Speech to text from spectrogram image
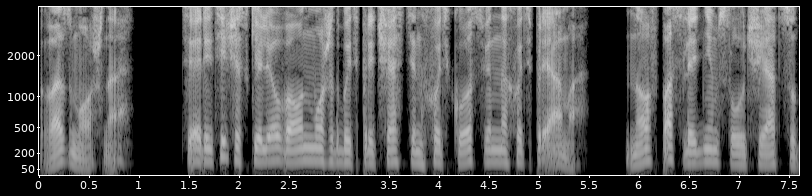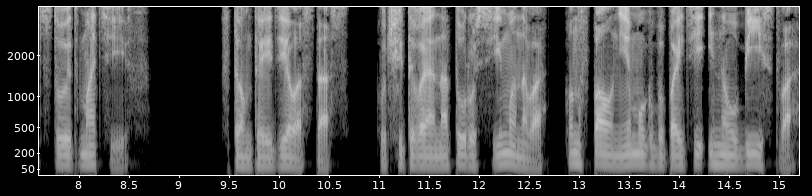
Возможно. Теоретически Лёва он может быть причастен хоть косвенно, хоть прямо. Но в последнем случае отсутствует мотив. В том-то и дело, Стас. Учитывая натуру Симонова, он вполне мог бы пойти и на убийство,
